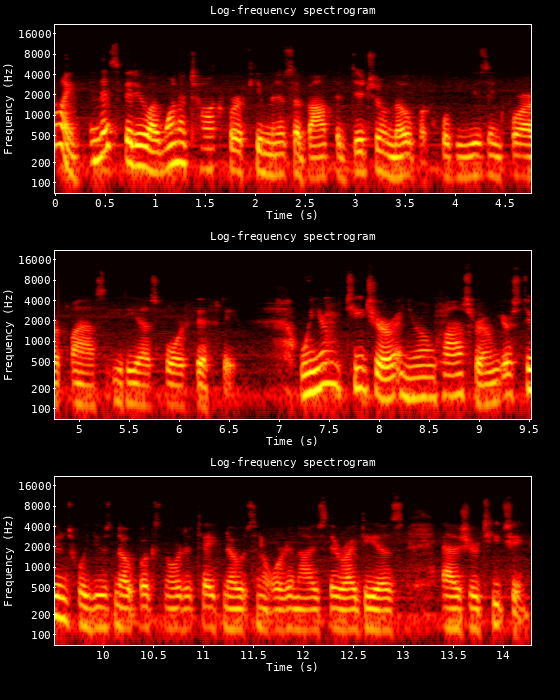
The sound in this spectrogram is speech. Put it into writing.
Hi, in this video I want to talk for a few minutes about the digital notebook we'll be using for our class EDSS 450. When you're a teacher in your own classroom, your students will use notebooks in order to take notes and organize their ideas as you're teaching.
